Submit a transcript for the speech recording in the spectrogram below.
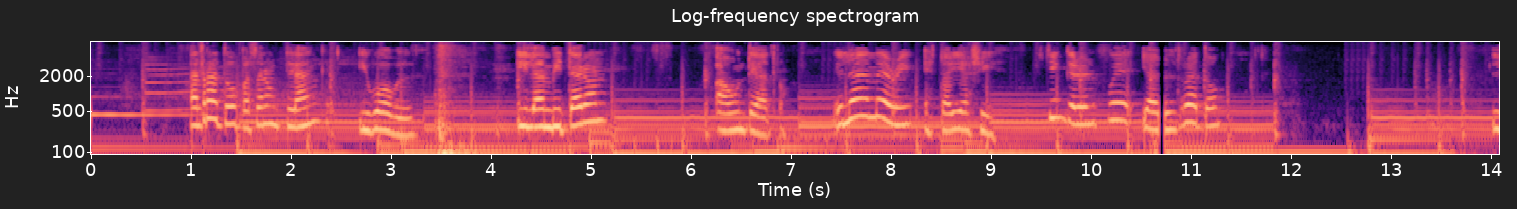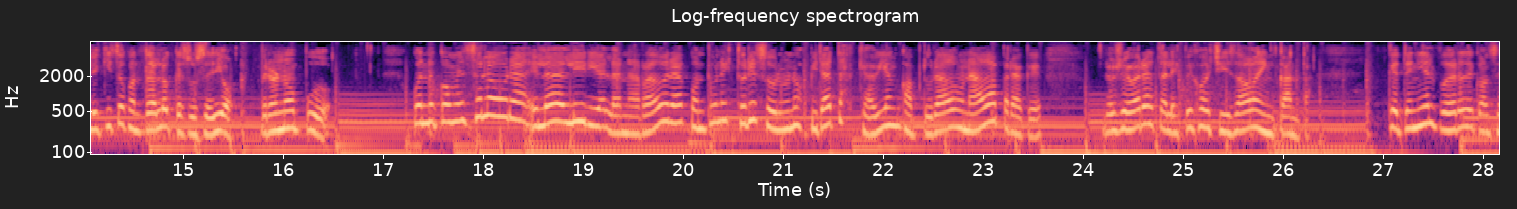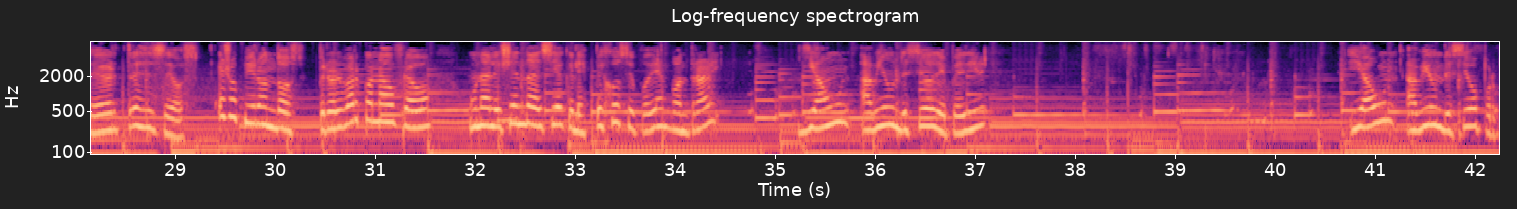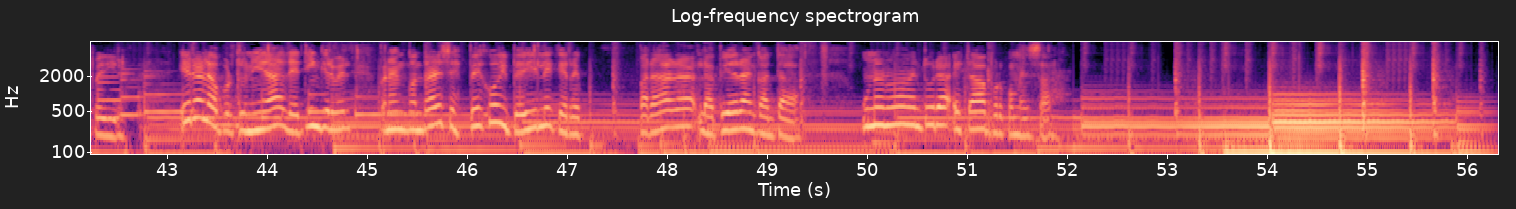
Al rato pasaron Clank y Bobble y la invitaron a un teatro. El hada Mary estaría allí. Tinkerbell fue y al rato le quiso contar lo que sucedió, pero no pudo. Cuando comenzó la obra, el hada Liria, la narradora, contó una historia sobre unos piratas que habían capturado un hada para que lo llevara hasta el espejo hechizado de Encanta, que tenía el poder de conceder tres deseos. Ellos pidieron dos, pero el barco náufrago, una leyenda decía que el espejo se podía encontrar y aún había un deseo de pedir y aún había un deseo por pedir. Era la oportunidad de Tinkerbell para encontrar ese espejo y pedirle que reparara la piedra encantada. Una nueva aventura estaba por comenzar.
